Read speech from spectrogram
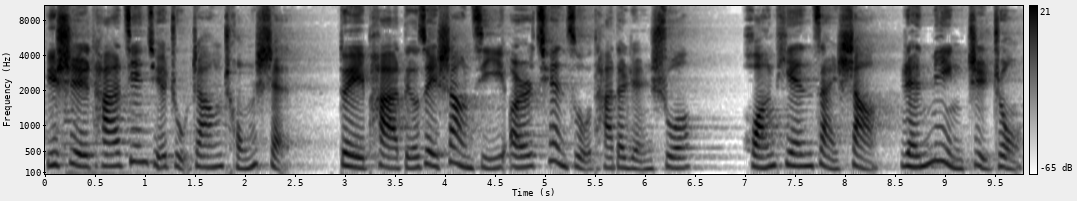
于是他坚决主张重审，对怕得罪上级而劝阻他的人说：“皇天在上，人命至重，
